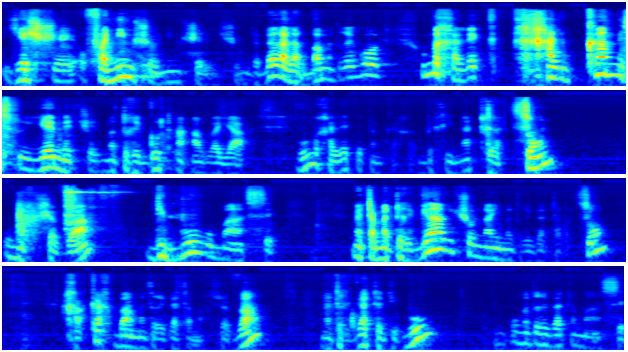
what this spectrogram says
יש אופנים שונים של, שהוא מדבר על ארבע מדרגות, הוא מחלק חלוקה מסוימת של מדרגות ההוויה, והוא מחלק אותם ככה, בחינת רצון ומחשבה, דיבור ומעשה. זאת אומרת המדרגה הראשונה היא מדרגת הרצון, אחר כך באה מדרגת המחשבה, מדרגת הדיבור ומדרגת המעשה.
